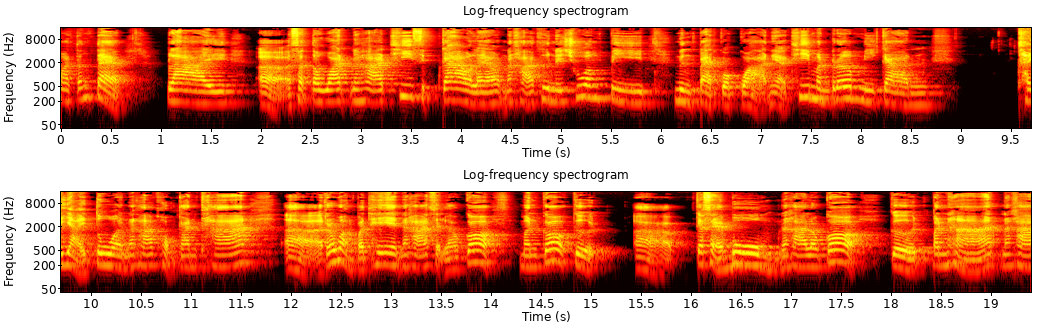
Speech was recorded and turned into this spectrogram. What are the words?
มาตั้งแต่ปลายศตวรรษนะคะที่ 19 แล้วนะคะ คือในช่วงปี 18 กว่าๆเนี่ยที่มันเริ่มมีการขยายตัวนะคะของการค้าระหว่างประเทศนะคะ เสร็จแล้วก็มันก็เกิดกระแสบูมนะคะ แล้วก็เกิดปัญหานะคะ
